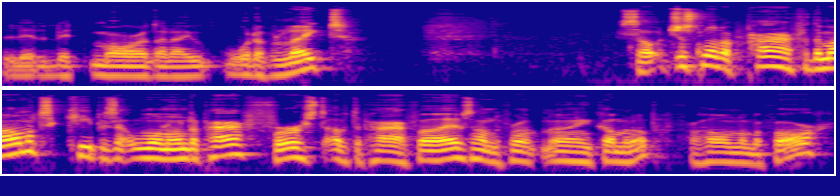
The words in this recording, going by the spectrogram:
a little bit more than I would have liked. So just another par for the moment. Keep us at one under par. First of the par fives on the front nine coming up for hole number four.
